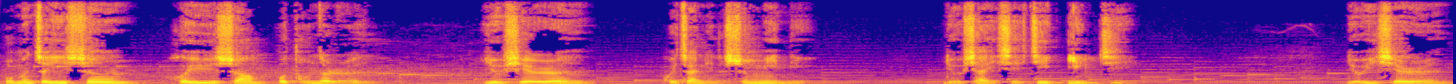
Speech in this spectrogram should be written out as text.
我们这一生会遇上不同的人，有些人会在你的生命里留下一些印印记，有一些人。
